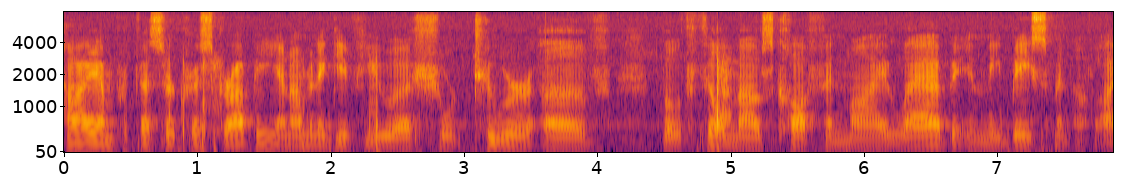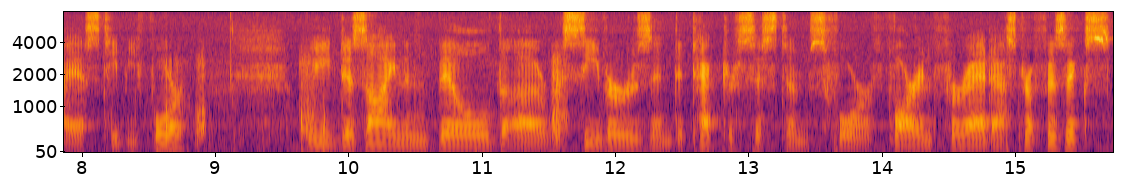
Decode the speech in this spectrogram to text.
Hi, I'm Professor Chris Groppi, and I'm going to give you a short tour of both Phil Mauskopf and my lab in the basement of ISTB4. We design and build uh, receivers and detector systems for far infrared astrophysics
